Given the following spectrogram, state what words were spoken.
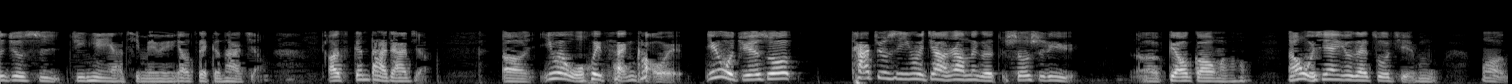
这就是今天雅琪妹妹要再跟他讲啊，跟大家讲，呃，因为我会参考哎，因为我觉得说。他就是因为这样让那个收视率呃飙高嘛哈，然后我现在又在做节目，哦，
